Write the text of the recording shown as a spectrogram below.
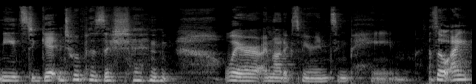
needs to get into a position where I'm not experiencing pain. So I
